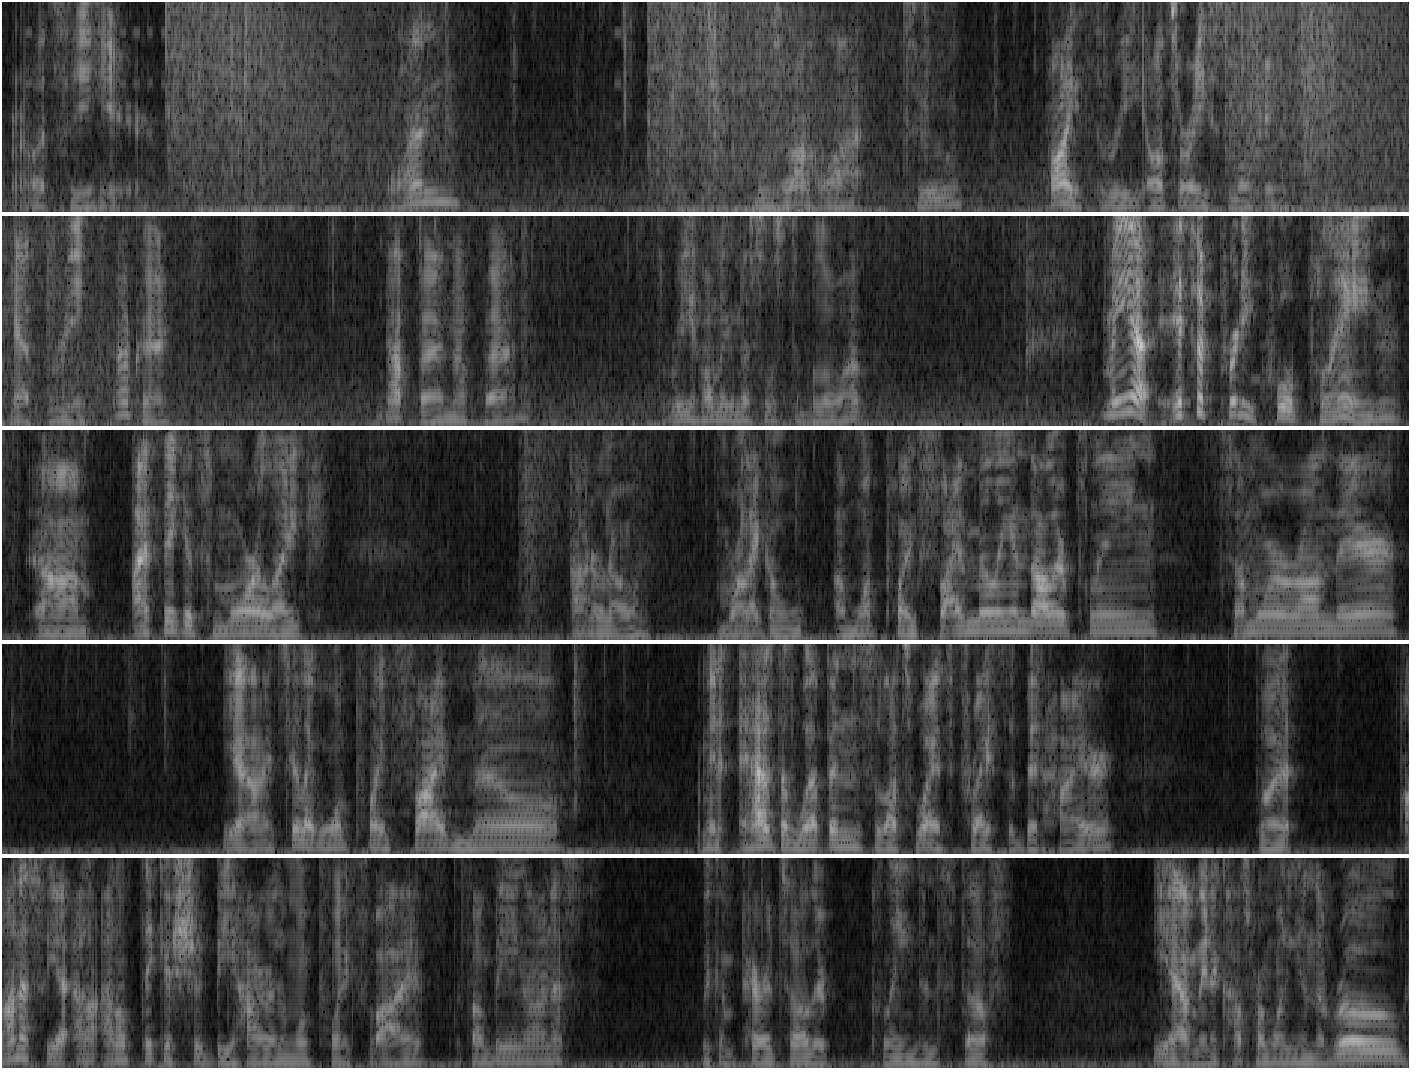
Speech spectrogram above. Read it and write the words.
Alright, let's see here. One. Moves around a lot. Two. Probably three. Oh, it's already smoking. Yeah, three. Okay. Not bad, not bad. Three homing missiles to blow up. I mean, yeah, it's a pretty cool plane. Um, I think it's more like... I don't know. More like a, a $1.5 million plane. Somewhere around there. Yeah, I'd say like 1.5 mil. I mean, it has the weapons, so that's why it's priced a bit higher. But honestly, I don't, I don't think it should be higher than 1.5, if I'm being honest. We compare it to other planes and stuff. Yeah, I mean, it costs more money than the Rogue.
